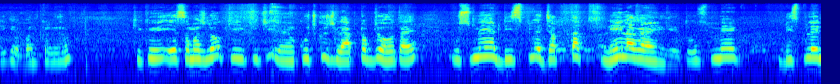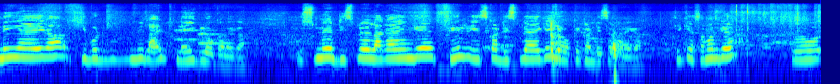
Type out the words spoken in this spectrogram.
ठीक है बंद कर दे क्योंकि ये समझ लो कि कुछ कुछ लैपटॉप जो होता है, उसमें डिस्प्ले जब तक नहीं लगाएँगे तो उसमें डिस्प्ले नहीं आएगा कीबोर्ड भी लाइट नहीं ग्लो करेगा। उसमें डिस्प्ले लगाएँगे, फिर इसका डिस्प्ले आएगा, ये ओके कंडीशन आएगा। ठीक है, समझ गए? तो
